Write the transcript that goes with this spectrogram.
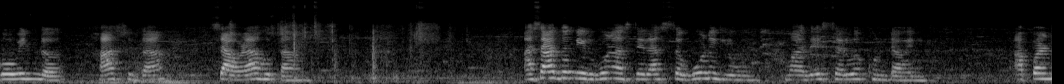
गोविंद हा सुद्धा सावळा होता. असा जो निर्गुण असलेला सगुण घेऊन माझे सर्व खुंटावेल. आपण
